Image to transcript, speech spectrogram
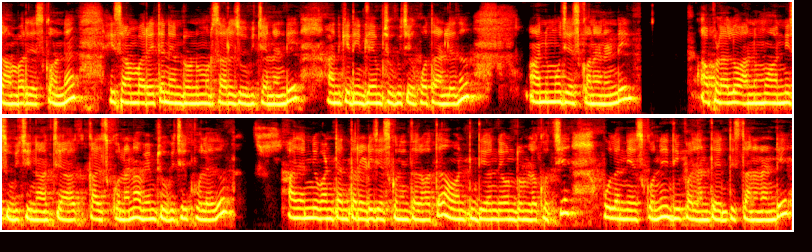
సాంబార్ చేసుకోండి. ఈ సాంబార్ అయితే నేను రెండు మూడు సార్లు చూపించానండి. అందుకే దీంట్లో ఏం చూపించకపోతా అనలేదు. అన్నము చేసుకున్నానండి. అప్పడాలు అన్నము అన్నీ చూపించిన కలుసుకున్నాను. అవేం చూపించకపోలేదు. అవన్నీ వంట అంతా రెడీ చేసుకున్న తర్వాత వంట దేవుని దేవుని రూమ్లోకి వచ్చి పూలన్నీ వేసుకొని దీపాలు అంతా ఎంటిస్తానండి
